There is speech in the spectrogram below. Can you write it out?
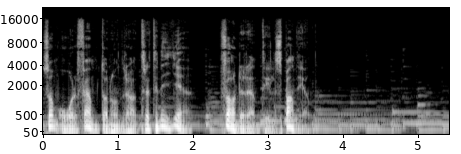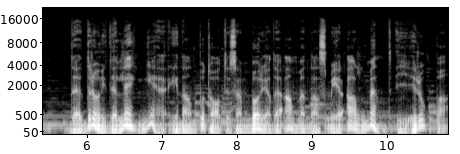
som år 1539 förde den till Spanien. Det dröjde länge innan potatisen började användas mer allmänt i Europa.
